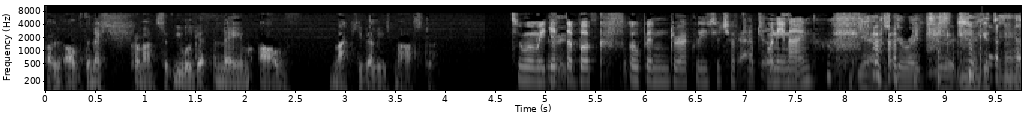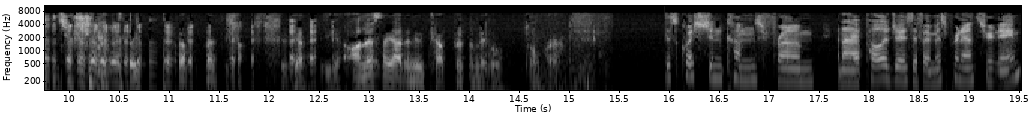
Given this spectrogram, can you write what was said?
uh, of the Necromancer, you will get the name of Machiavelli's master. So when we get the book open directly to chapter Fabulous. 29. Yeah, just go right to it and you'll get the answer. yeah, unless I add a new chapter in the middle somewhere. This question comes from, and I apologize if I mispronounce your name,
